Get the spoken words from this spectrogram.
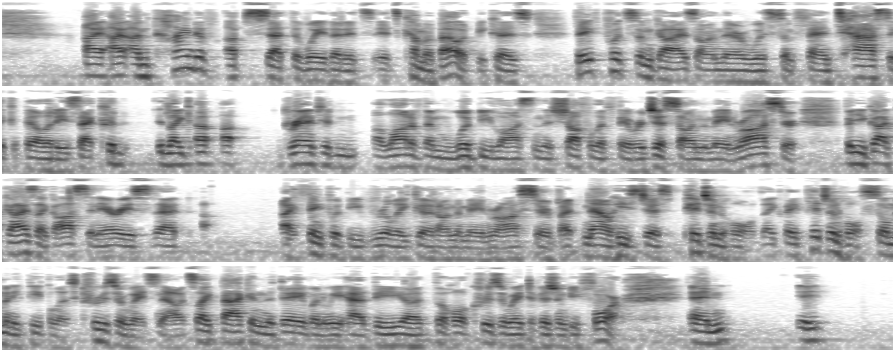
I, am kind of upset the way that it's it's come about because they've put some guys on there with some fantastic abilities that could like uh, uh, granted a lot of them would be lost in the shuffle if they were just on the main roster but you got guys like Austin Aries that I think would be really good on the main roster, but now he's just pigeonholed. Like they pigeonhole so many people as cruiserweights now. It's like back in the day when we had the uh, the whole cruiserweight division before, and it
